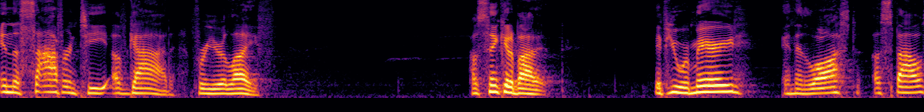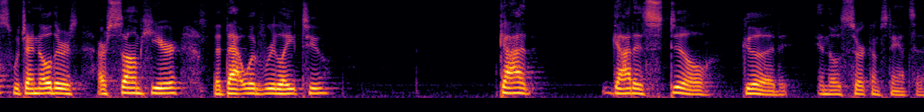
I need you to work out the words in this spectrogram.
in the sovereignty of God for your life. I was thinking about it. If you were married and then lost a spouse, which I know there's are some here that that would relate to, God, God is still good in those circumstances.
